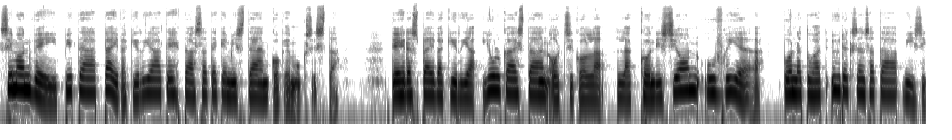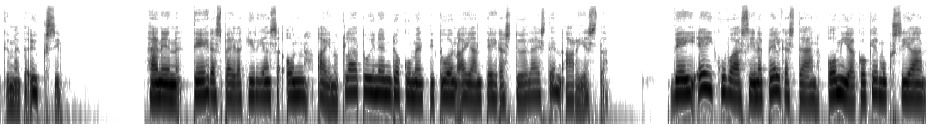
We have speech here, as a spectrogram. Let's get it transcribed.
Simon Vei pitää päiväkirjaa tehtaassa tekemistään kokemuksista. Tehdaspäiväkirja julkaistaan otsikolla La Condition ouvrière vuonna 1951. Hänen tehdaspäiväkirjansa on ainutlaatuinen dokumentti tuon ajan tehdastyöläisten arjesta. Vei ei kuvaa siinä pelkästään omia kokemuksiaan,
